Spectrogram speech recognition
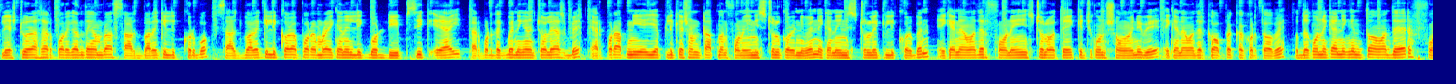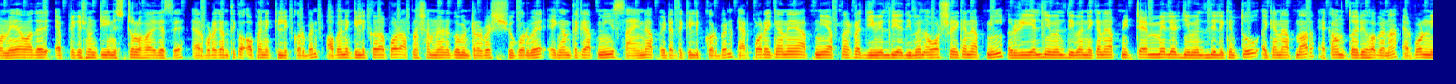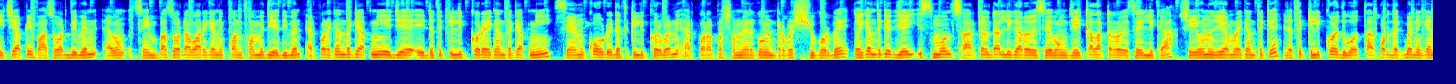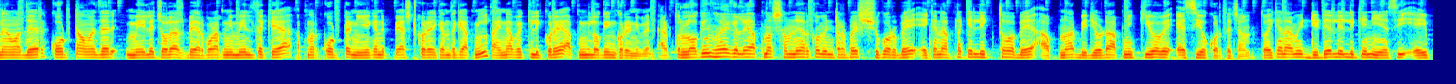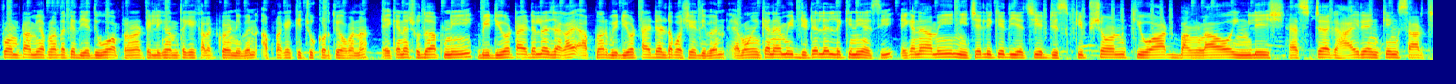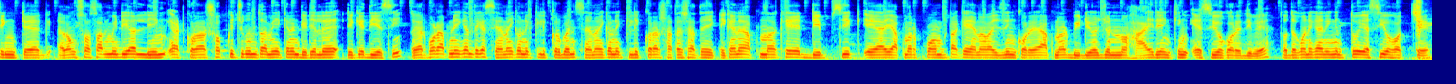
প্লে স্টোরে আসার পর এখান থেকে আমরা সার্চ বারে ক্লিক করব। সার্চ বারে ক্লিক করার পর আমরা এখানে লিখব ডিপসিক এআই তারপর দেখবেন এখানে চলে আসবে। এরপর আপনি এই অ্যাপ্লিকেশনটা আপনার ফোনে ইনস্টল করে নেবেন। এখানে ইনস্টলে ক্লিক করবেন। এখানে আমাদের ফোনে ইনস্টল হতে কিছুক্ষণ সময় নেবে। এখানে আমাদেরকে অপেক্ষা করতে হবে। তো দেখুন, এখানে কিন্তু আমাদের ফোনে আমাদের অ্যাপ্লিকেশনটি ইনস্টল হয়ে গেছে। এরপর এখান থেকে ওপেনে ক্লিক করবেন। ওপেনে ক্লিক করার পর আপনার সামনে এরকম ইন্টারফেস শো করবে। এখান থেকে আপনি সাইন আপ এটাতে ক্লিক করবেন। এরপর এখানে আপনি আপনার একটা জিমেল দিয়ে দিবেন। অবশ্যই এখানে আপনি রিয়েল জিমেল দিবেন। এখানে আপনি টেম মেলের জিমেল দিলে কিন্তু এখানে আপনার অ্যাকাউন্ট তৈরি হবে না। এরপর নিচে আপনি পাসওয়ার্ড দিবেন এবং সেম পাসওয়ার্ড আবার এখানে কনফার্মে দিয়ে দিবেন। এরপর এখান থেকে আপনি এই যে এটাতে ক্লিক করে এখান থেকে আপনি সেন্ড কোড এটাতে ক্লিক করবেন। এরপর আপনার সামনে এরকম ইন্টারফেস শো করবে। তো এখান থেকে যেই স্মল সার্কেলটা লেখা রয়েছে এবং যেই কালারটা রয়েছে লেখা, সেই অনুযায়ী আমরা এখান থেকে এটাতে ক্লিক করে দিব। তারপর দেখবেন এখানে আমাদের কোডটা আমাদের মেইলে চলে আসবে। এরপর আপনি মেইল থেকে আপনার কোডটা নিয়ে এখানে পেস্ট করে এখান থেকে আপনি সাইন আপে ক্লিক করে আপনি লগ করে নেবেন। আর তো লগ হয়ে গেলে আপনার সামনে এরকম ইন্টারফেস শো করবে। এখানে আপনাকে লিখতে হবে আপনার ভিডিওটা আপনি কীভাবে এসইও করতে চান। তো এখানে আমি ডিটেলে লিখে নিয়েছি। এই ফর্মটা আমি আপনাদেরকে দিয়ে দিব। আপনারা টেলিগ্রাম থেকে কালেক্ট করে নেবেন। আপনাকে কিছু করতে হবে না। এখানে শুধু আপনি ভিডিও টাইটেলের জায়গায় আপনার ভিডিও টাইটেলটা বসিয়ে দিবেন এবং এখানে আমি ডিটেলে লিখে নিয়েছি। এখানে আমি নিচে লিখে দিয়েছি ডিসক্রিপশন কিওয়ার্ড বাংলা ও English hashtag high ranking searching tag এবং সোশ্যাল মিডিয়ার লিঙ্ক অ্যাড করার সবকিছু কিন্তু আমি এখানে ডিটেলে লিখে দিয়েছি। তো এরপর আপনি এখান থেকে সেন আইকনে ক্লিক করবেন। সেন আইকনে ক্লিক করার সাথে সাথে এখানে আপনাকে ডিপসিক এআই আপনার ফর্মটাকে অ্যানালাইজিং করে আপনার ভিডিওর জন্য হাই র্যাঙ্কিং এসিও করে দিবে। তো দেখুন, এখানে কিন্তু এসিও হচ্ছে।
